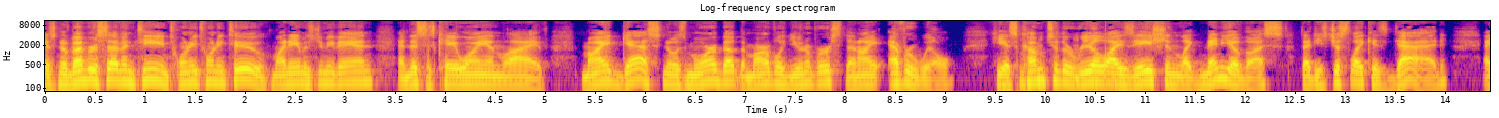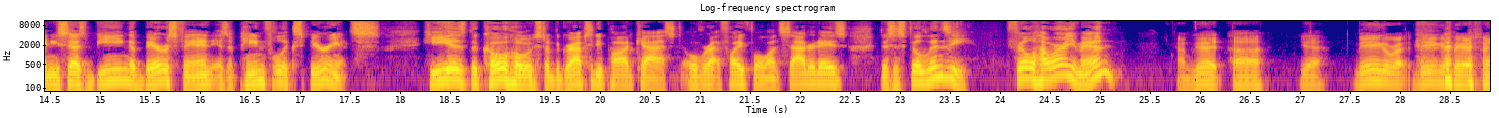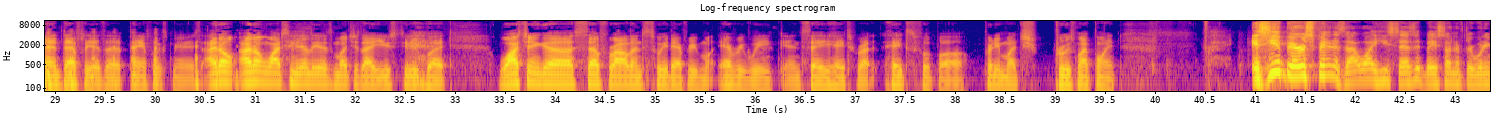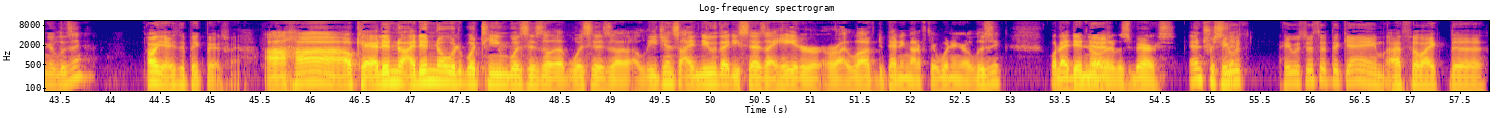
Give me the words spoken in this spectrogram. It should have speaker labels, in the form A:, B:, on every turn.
A: It's November 17, 2022. My name is Jimmy Van, and this is KYN Live. My guest knows more about the Marvel Universe than I ever will. He has come to the realization, like many of us, that he's just like his dad. And he says being a Bears fan is a painful experience. He is the co host of the Grapsody podcast over at Fightful on Saturdays. This is Phil Lindsey. Phil, how are you, man?
B: I'm good. Uh, yeah, being a being a Bears fan definitely is a painful experience. I don't I don't watch nearly as much as I used to, but watching uh, Seth Rollins tweet every every week and say he hates hates football pretty much proves my point.
A: Is he a Bears fan? Is that why he says it based on if they're winning or losing?
B: Oh yeah, he's a big Bears fan.
A: Aha. Uh-huh. Okay, I didn't know. I didn't know what, what team was his uh, was his uh, allegiance. I knew that he says I hate or, or I love, depending on if they're winning or losing. But I didn't know that it was Bears. Interesting.
B: He was he was just at the game. I feel like the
